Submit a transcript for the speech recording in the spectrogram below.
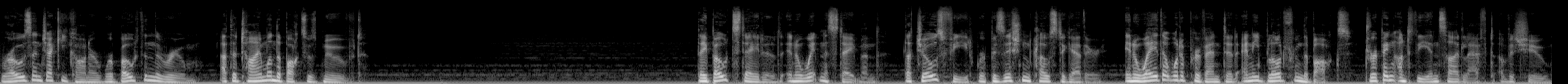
Rose and Jackie Connor were both in the room at the time when the box was moved. They both stated in a witness statement that Joe's feet were positioned close together in a way that would have prevented any blood from the box dripping onto the inside left of his shoe.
